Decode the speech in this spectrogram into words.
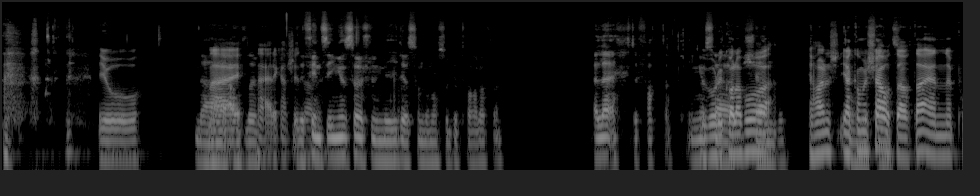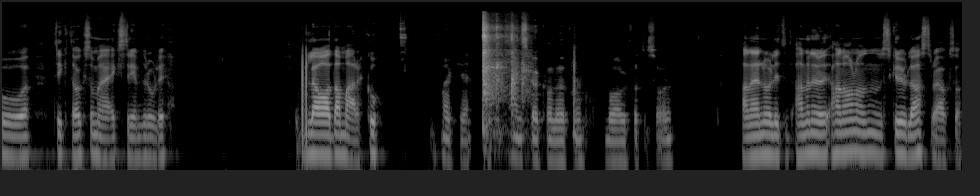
Jo, Nej, nej, nej det kanske Det inte är. finns ingen social media som du måste betala för. Eller, du fattar. Ingen Du borde kolla på- känd- Jag, har en, jag kommer shoutouta en på TikTok som är extremt rolig. Glada Marco. Okej, han ska kolla upp det. Bara för att du sa det. Han är nog lite, han, är, han har någon skruvlös tror jag också.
